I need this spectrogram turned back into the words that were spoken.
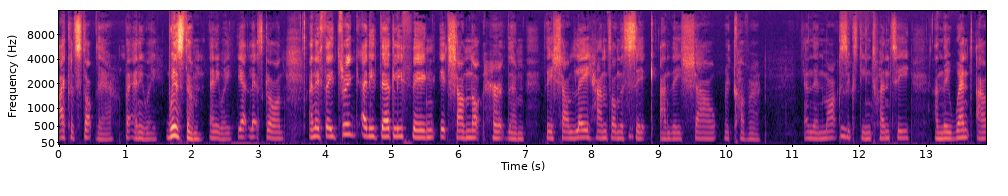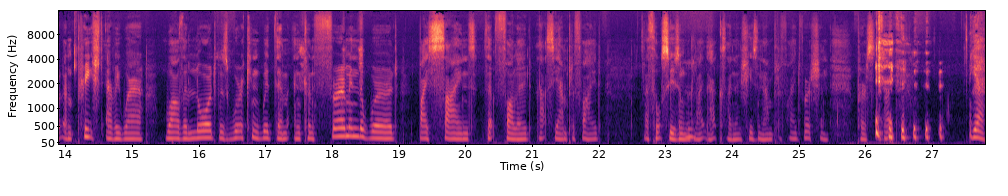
I could stop there, but anyway, wisdom. Anyway, yeah, let's go on. And if they drink any deadly thing, it shall not hurt them. They shall lay hands on the sick, and they shall recover and then Mark mm. 16 20. And they went out and preached everywhere while the Lord was working with them and confirming the word by signs that followed. That's the Amplified. I thought Susan would mm. like that because I know she's an Amplified version person. yeah,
